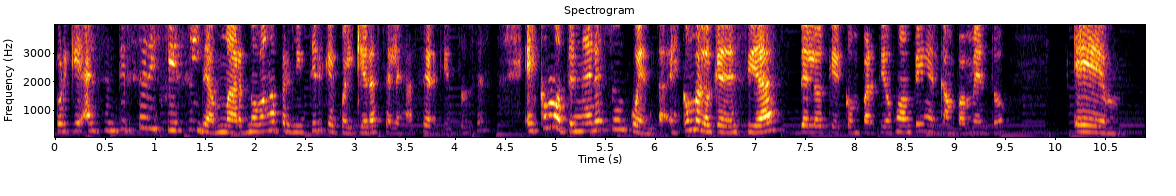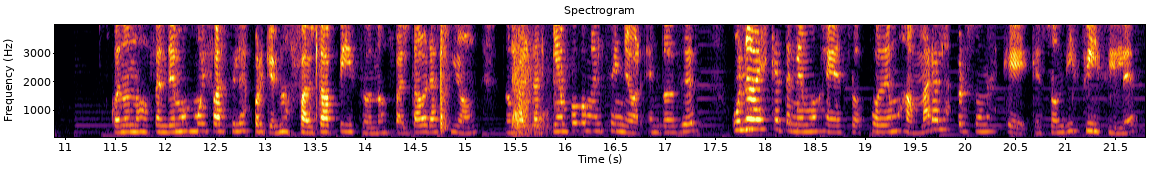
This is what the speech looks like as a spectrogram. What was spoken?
Porque al sentirse difícil de amar, no van a permitir que cualquiera se les acerque. Entonces, es como tener eso en cuenta. Es como lo que decías de lo que compartió Juanpi en el campamento. Eh, Cuando nos ofendemos muy fácil es porque nos falta piso, nos falta oración, nos falta tiempo con el Señor. Entonces, una vez que tenemos eso, podemos amar a las personas que, que son difíciles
